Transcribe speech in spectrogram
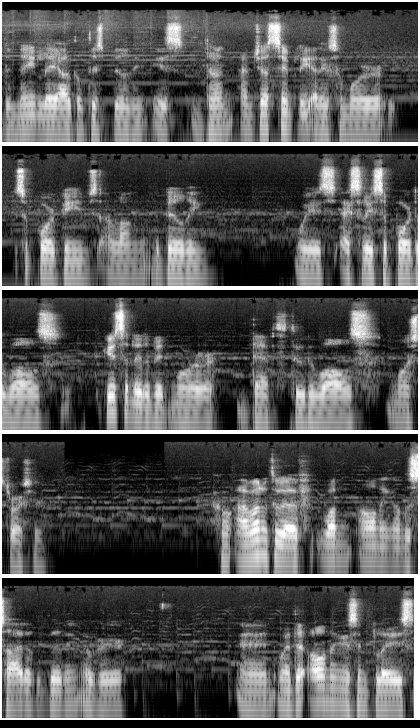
The main layout of this building is done. I'm just simply adding some more support beams along the building which actually support the walls gives a little bit more depth to the walls, more structure. Oh, I wanted to have one awning on the side of the building over here. And when the awning is in place,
